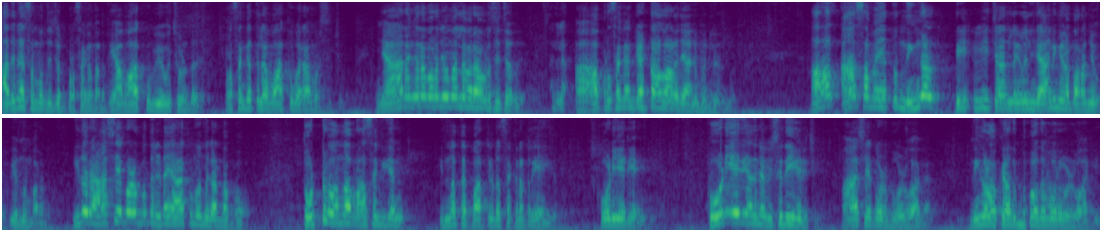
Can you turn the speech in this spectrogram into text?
അതിനെ സംബന്ധിച്ചൊരു പ്രസംഗം നടത്തി. ആ വാക്ക് ഉപയോഗിച്ചുകൊണ്ട് പ്രസംഗത്തിൽ ആ വാക്ക് പരാമർശിച്ചു. ഞാൻ അങ്ങനെ പറഞ്ഞു എന്നല്ല പരാമർശിച്ചത്. അല്ല. ആ പ്രസംഗം കേട്ട ആളാണ് ഞാൻ മുന്നിലിരുന്നത്. ആ ആ സമയത്ത് നിങ്ങൾ ടി വി ചാനലുകളിൽ ഞാനിങ്ങനെ പറഞ്ഞു എന്നും പറഞ്ഞു. ഇതൊരു ആശയക്കുഴപ്പത്തിൽ ഇടയാക്കുമെന്ന് കണ്ടപ്പോൾ തൊട്ടു വന്ന പ്രാസംഗികൻ ഇന്നത്തെ പാർട്ടിയുടെ സെക്രട്ടറി ആയിരുന്നു. കോടിയേരി ആയിരുന്നു. കോടിയേരി അതിനെ വിശദീകരിച്ചു. ആശയക്കുഴപ്പം ഒഴിവാക്കാൻ. നിങ്ങളൊക്കെ അത് ബോധപൂർവം ഒഴിവാക്കി.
